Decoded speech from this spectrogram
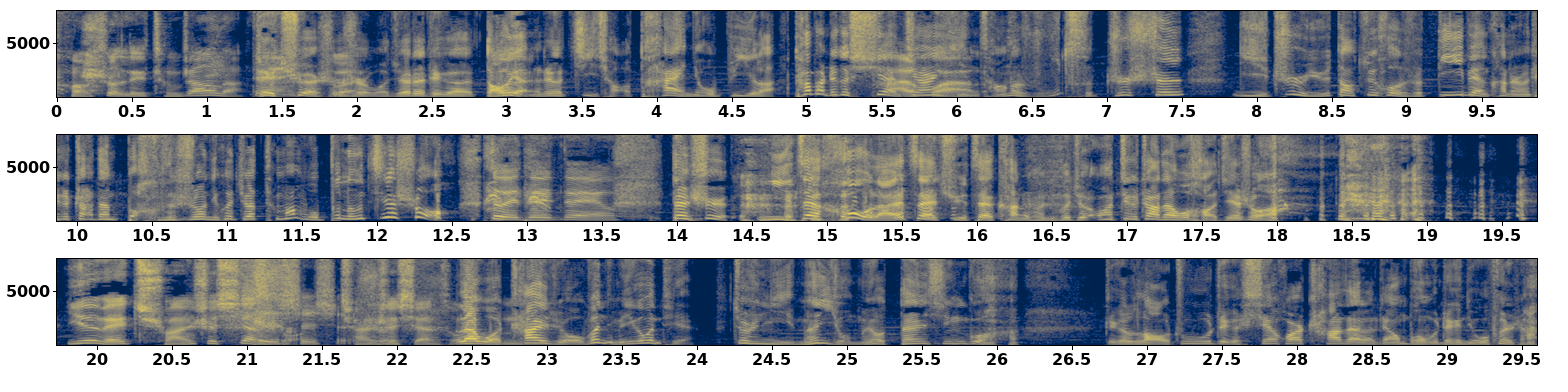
后顺理成章的。这确实是，我觉得这个导演的这个技巧太牛逼了，他把这个线竟然隐藏的如此之深，以至于到最后的时候，第一遍看的时候，这个炸弹爆的时候，你会觉得他妈我不能接受。对对对。但是你在后来再去再看的时候，你会觉得哇，这个炸弹我好接受啊。因为全是线索，是是是，全是线索。来，我插一句，我问你们一个问题，就是你们有没有担心过，这个老朱这个鲜花插在了梁伯母这个牛粪上？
